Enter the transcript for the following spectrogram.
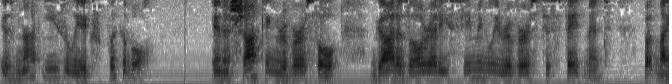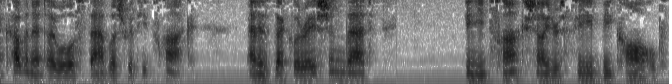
is not easily explicable. In a shocking reversal, God has already seemingly reversed his statement but my covenant I will establish with Yitzchak, and his declaration that in Yitzchak shall your seed be called.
